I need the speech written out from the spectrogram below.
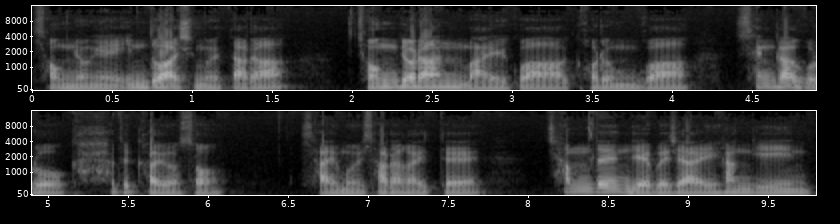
성령의 인도하심을 따라 정결한 말과 걸음과 생각으로 가득하여서 삶을 살아갈 때 참된 예배자의 향기인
